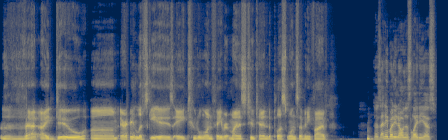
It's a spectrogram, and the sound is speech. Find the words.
That I do. Um, Ariane Lipski is a two to one favorite, minus two ten to plus one seventy five. Does anybody know who this lady is?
